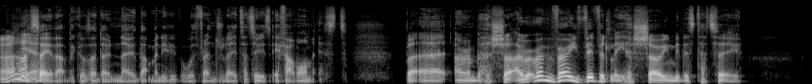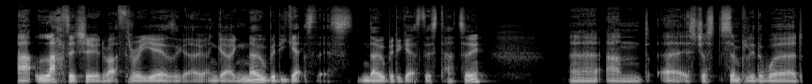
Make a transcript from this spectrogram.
Oh, yeah. I say that because I don't know that many people with friends related tattoos, if I'm honest. But uh, I remember her show, I remember very vividly her showing me this tattoo at Latitude about three years ago and going, nobody gets this. Nobody gets this tattoo. Uh, and uh, it's just simply the word,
